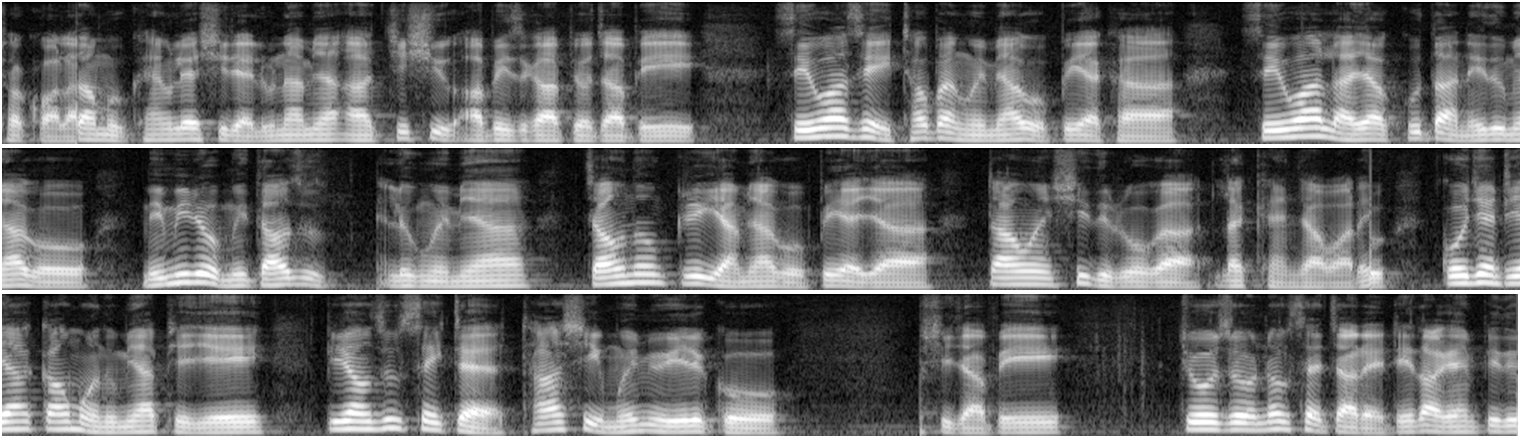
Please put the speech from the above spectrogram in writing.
ထွက်ခွာလာတောက်မှုခံယူလက်ရှိတဲ့လူနာများအားကြည့်ရှုအားပေးစကားပြောကြားပြီးစေဝါစိတ်ထောက်ပံ့ငွေများကိုပေးအပ်ခါစေဝါလာရောက်ကုသနေသူများကိုမိမိတို့မိသားစုလူငွေများကျောင်းသုံးကိရိယာများကိုပေးအပ်ရာတာဝန်ရှိသူတို့ကလက်ခံကြပါတယ်ကိုကျင်တရားကောင်းမွန်သူများဖြစ်ရေး ပြည်ထောင်စုစိတ်သက်ထားရှိမွေးမြူရေးတို့ကိုရှိကြပြီးကြိုးစိုးနှုတ်ဆက်ကြတဲ့ဒေသခံပြည်သူ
